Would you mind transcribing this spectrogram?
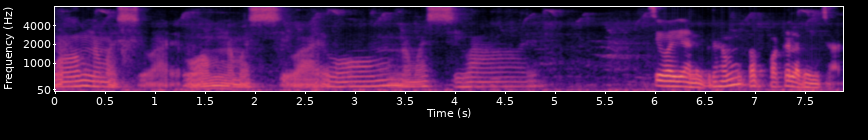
ఓం నమ శివాయ. ఓం నమ శివాయ. ఓం నమ శివాయ. శివయ్య అనుగ్రహం తప్పక లభించాలి.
